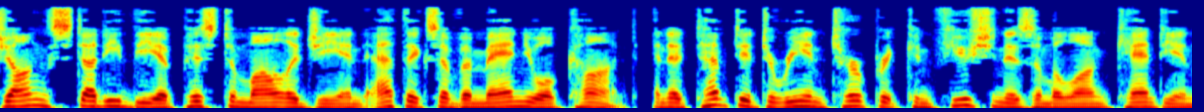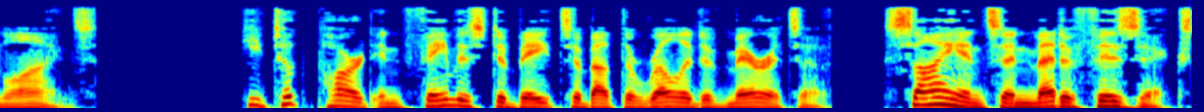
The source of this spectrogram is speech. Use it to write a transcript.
Zhang studied the epistemology and ethics of Immanuel Kant, and attempted to reinterpret Confucianism along Kantian lines. He took part in famous debates about the relative merits of science and metaphysics,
